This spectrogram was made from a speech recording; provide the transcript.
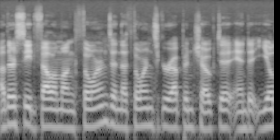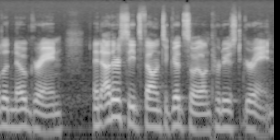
Other seed fell among thorns, and the thorns grew up and choked it, and it yielded no grain. And other seeds fell into good soil and produced grain,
